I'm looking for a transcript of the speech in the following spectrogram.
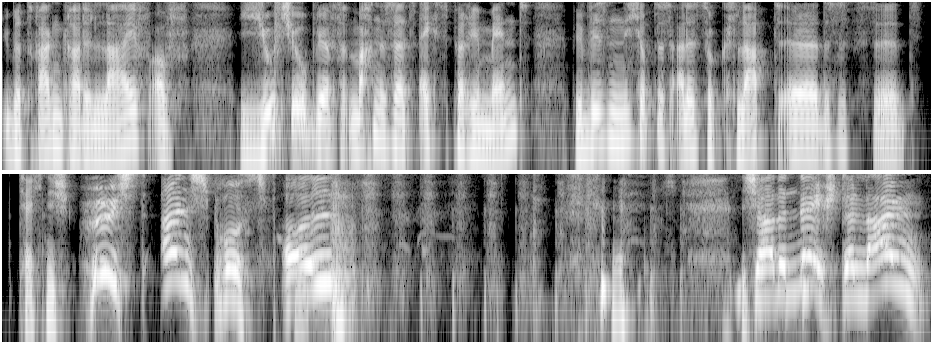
übertragen gerade live auf YouTube. Wir machen es als Experiment. Wir wissen nicht, ob das alles so klappt. Äh, das ist äh, technisch höchst anspruchsvoll. ich habe nächtelang,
